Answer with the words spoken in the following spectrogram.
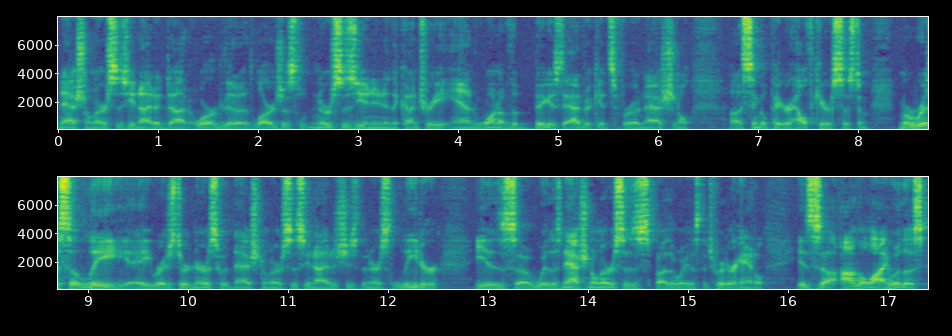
nationalnursesunited.org, the largest nurses union in the country and one of the biggest advocates for a national uh, single payer healthcare system. Marissa Lee, a registered nurse with National Nurses United, she's the nurse leader, is uh, with us. National Nurses, by the way, is the Twitter handle, is uh, on the line with us.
